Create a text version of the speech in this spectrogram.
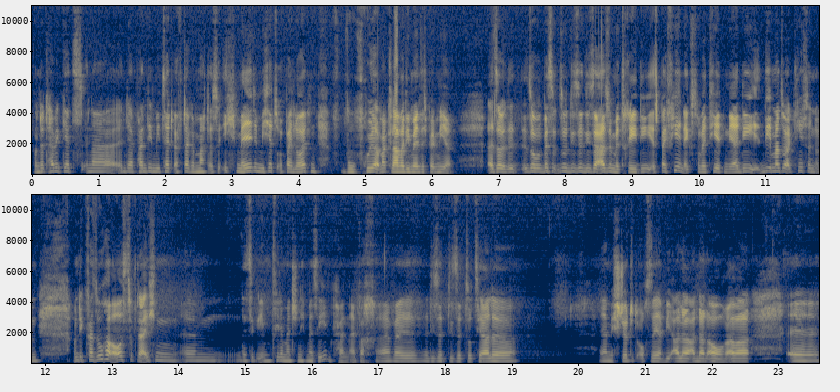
Und das habe ich jetzt in der, in der Pandemiezeit öfter gemacht. Also ich melde mich jetzt auch bei Leuten, wo früher immer klar war, die melden sich bei mir. Also so, so diese, diese Asymmetrie, die ist bei vielen Extrovertierten, ja, die, die immer so aktiv sind. Und, und ich versuche auszugleichen, ähm, dass ich eben viele Menschen nicht mehr sehen kann. Einfach, ja, weil diese, diese soziale, ja, mich stört das auch sehr, wie alle anderen auch. Aber äh,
